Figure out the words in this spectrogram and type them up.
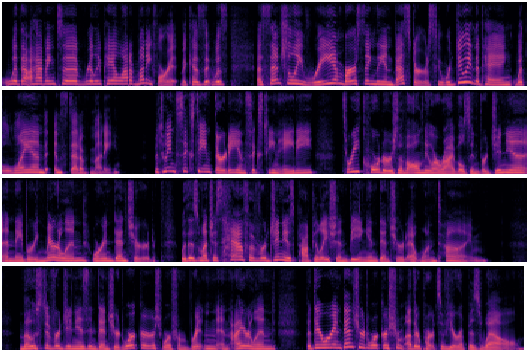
without having to really pay a lot of money for it because it was essentially reimbursing the investors who were doing the paying with land instead of money. Between 1630 and 1680, three quarters of all new arrivals in Virginia and neighboring Maryland were indentured, with as much as half of Virginia's population being indentured at one time. Most of Virginia's indentured workers were from Britain and Ireland, but there were indentured workers from other parts of Europe as well.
